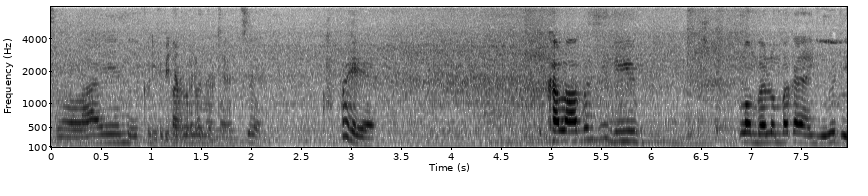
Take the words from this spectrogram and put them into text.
selain ikut Di di parlemen remaja. remaja apa ya kalau aku sih di lomba-lomba kayak gitu di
